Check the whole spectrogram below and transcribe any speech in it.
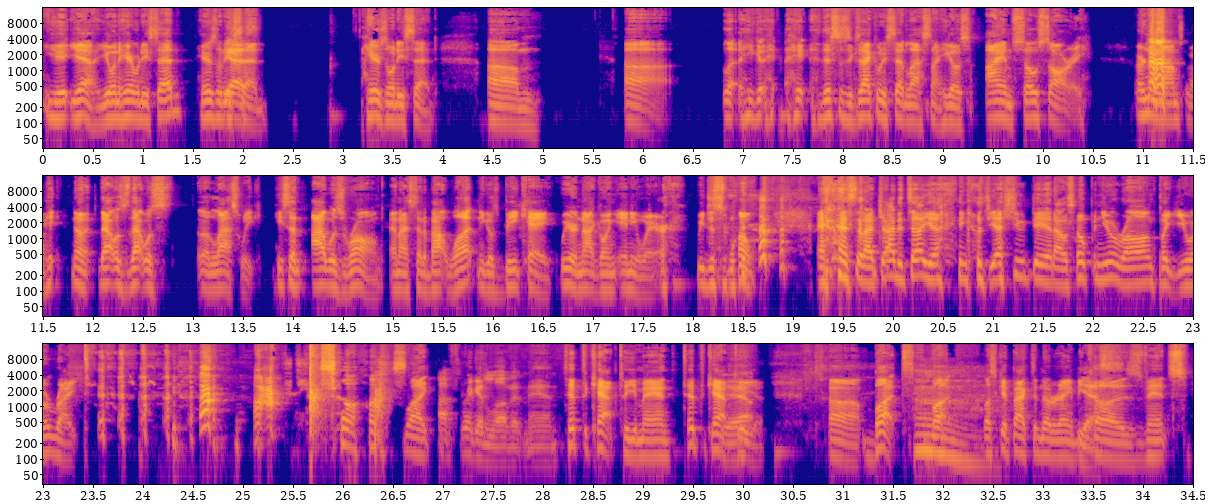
You, yeah, you want to hear what he said? Here's what he said. Here's what he said. Um, uh, he, go- he this is exactly what he said last night. He goes, "I am so sorry," or no, no, I'm sorry. He- no, that was that was uh, last week. He said I was wrong, and I said about what? And he goes, "BK, we are not going anywhere. We just won't." and I said, "I tried to tell you." He goes, "Yes, you did. I was hoping you were wrong, but you were right." so it's like I friggin' love it, man. tip the cap to you, man. Tip the cap Yeah. to you. Uh, but but let's get back to Notre Dame Yes. because Vince,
